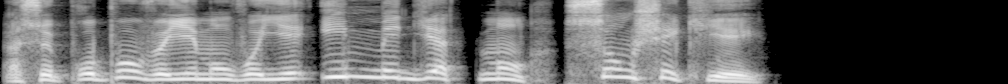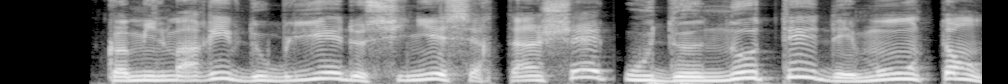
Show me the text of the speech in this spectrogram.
À ce propos, veuillez m'envoyer immédiatement, sans chéquier, comme il m'arrive d'oublier de signer certains chèques ou de noter des montants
